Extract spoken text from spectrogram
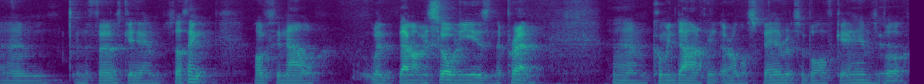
um, in the first game. So I think obviously now with them having so many years in the Prem. Um, coming down, I think they're almost favourites for both games. Yeah. But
